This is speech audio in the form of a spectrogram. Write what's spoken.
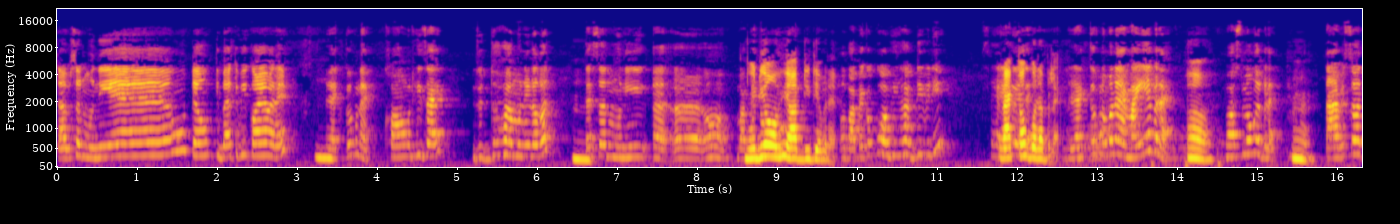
তাৰপিছত মুনিয়েও তেওঁক কিবা কিবি কৰে মানে। ৰাক্ষস নাই খং উঠি যায় যুদ্ধ হয় মুনিৰ লগত। তাৰপিছত মুনি অ বাপেক- মানে। অ, বাপেককো অভিশাপ দি পিনি কৰিলে। বনাই পেলাই। ৰাক্ষস নবনাই মাৰিয়ে পেলাই। ভস্ম কৰি পেলাই। তাৰপিছত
